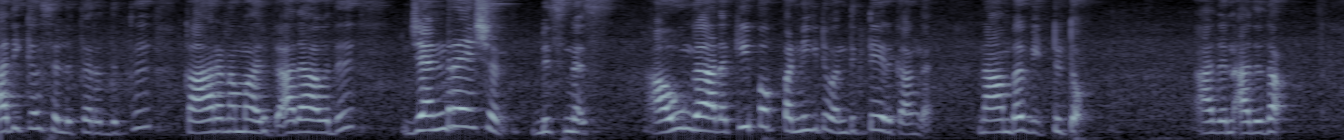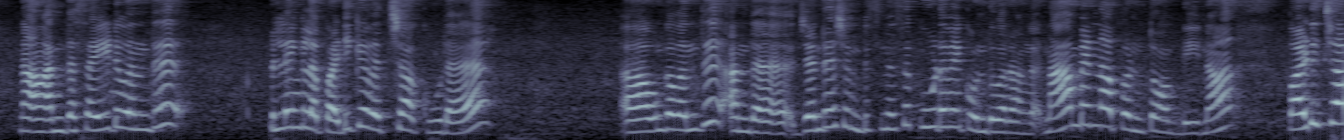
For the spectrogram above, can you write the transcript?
ஆதிக்கம் செலுத்துறதுக்கு காரணமாக இருக்குது அதாவது ஜென்ரேஷன் பிஸ்னஸ் அவங்க அதை கீப் அப் பண்ணிக்கிட்டு வந்துக்கிட்டே இருக்காங்க. நாம் விட்டுட்டோம். அது அதுதான். நான் அந்த சைடு வந்து பிள்ளைங்களை படிக்க வச்சா கூட அவங்க வந்து அந்த ஜென்ரேஷன் பிஸ்னஸை கூடவே கொண்டு வராங்க. நாம் என்ன பண்ணிட்டோம் அப்படின்னா படித்தா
